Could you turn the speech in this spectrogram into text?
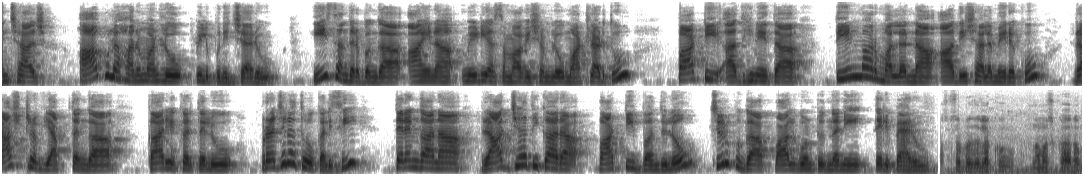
ఇన్ఛార్జ్ ఆకుల హనుమన్లు పిలుపునిచ్చారు. ఈ సందర్భంగా ఆయన మీడియా సమావేశంలో మాట్లాడుతూ పార్టీ అధినేత తీన్మార్ మల్లన్న ఆదేశాల మేరకు రాష్ట్ర వ్యాప్తంగా కార్యకర్తలు ప్రజలతో కలిసి తెలంగాణ రాజ్యాధికార పార్టీ బంద్లో చురుకుగా పాల్గొంటుందని తెలిపారు. రాష్ట్ర ప్రజలకు నమస్కారం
